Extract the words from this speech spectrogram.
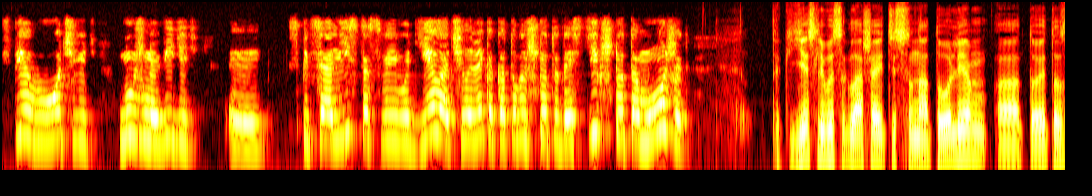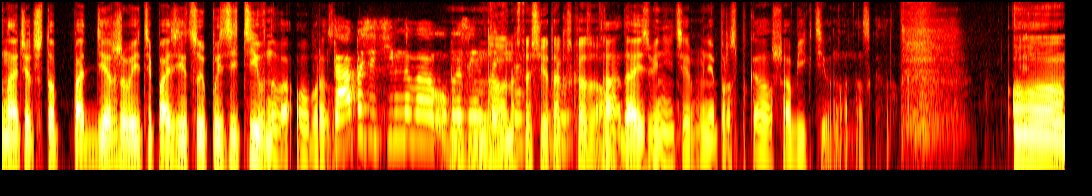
в первую очередь нужно видеть э, специалиста своего дела, человека, который что-то достиг, что-то может. Так если вы соглашаетесь с Анатолием, э, то это значит, что поддерживаете позицию позитивного образа. Да, позитивного образа инвалида. Да, Анастасия так сказала. А, да, извините, мне просто показалось, что объективного она сказала. А,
